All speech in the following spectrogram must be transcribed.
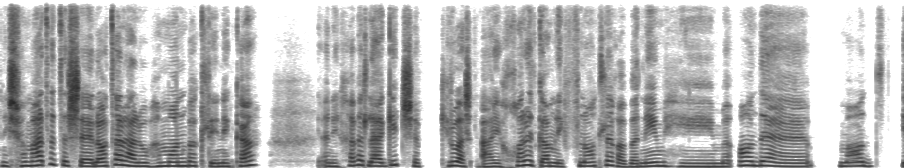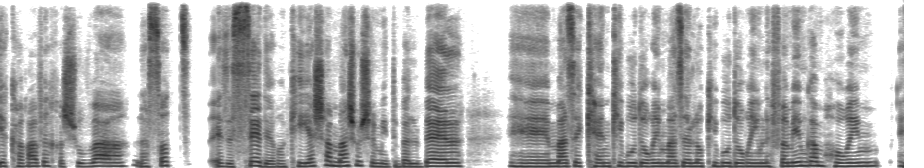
אני שומעת את השאלות הללו המון בקליניקה. אני חייבת להגיד שכאילו היכולת גם לפנות לרבנים היא מאוד אה, מאוד יקרה וחשובה לעשות איזה סדר, כי יש שם משהו שמתבלבל, אה, מה זה כן כיבוד הורים, מה זה לא כיבוד הורים, לפעמים גם הורים אה,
